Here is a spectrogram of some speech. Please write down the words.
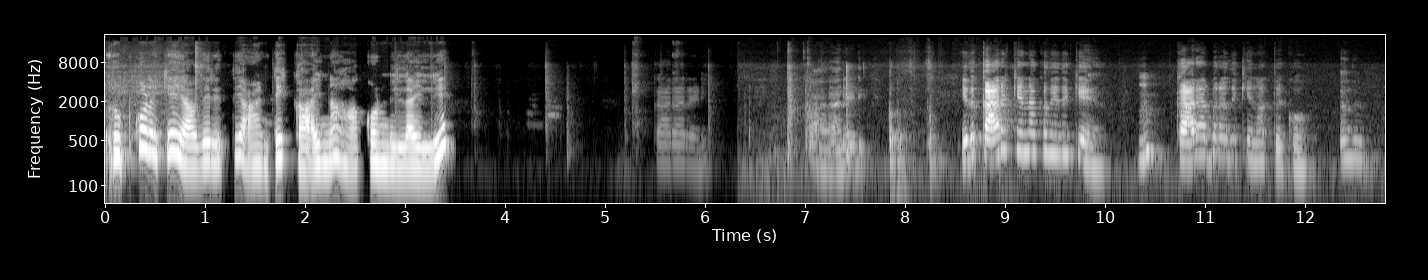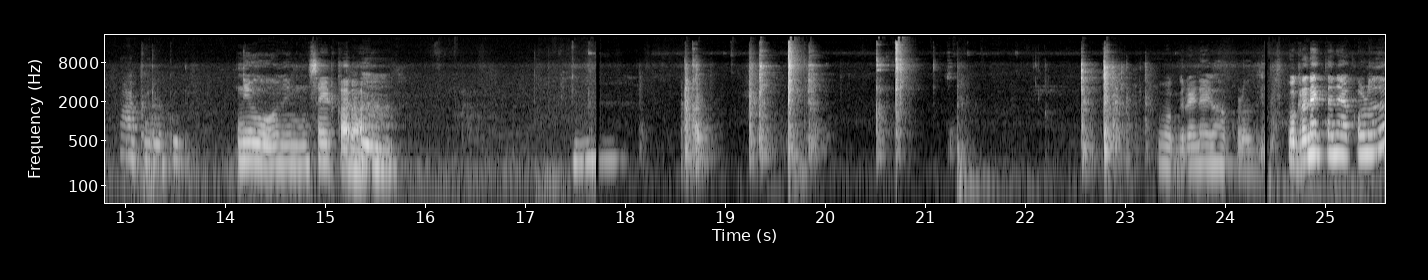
ರುಬ್ಕೊಳ್ಳೋಕ್ಕೆ ಯಾವುದೇ ರೀತಿ ಆಂಟಿ ಕಾಯಿನ ಹಾಕೊಂಡಿಲ್ಲ ಇಲ್ಲಿ. ಖಾರ ರೆಡಿ. ಖಾರ ರೆಡಿ. ಇದು ಖಾರಕ್ಕೆ ಏನು ಹಾಕೋದು ಇದಕ್ಕೆ? ಹ್ಞೂ ಖಾರ ಬರೋದಕ್ಕೆ ಏನು ಹಾಕ್ಬೇಕು? ನೀವು ನಿಮ್ಮ ಸೈಡ್ ಖಾರ? ಒಗ್ಗರಣೆಗೆ ಹಾಕೊಳ್ಳೋದು. ಒಗ್ಗರಣೆಗೆ ತಾನೇ ಹಾಕೊಳ್ಳೋದು?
